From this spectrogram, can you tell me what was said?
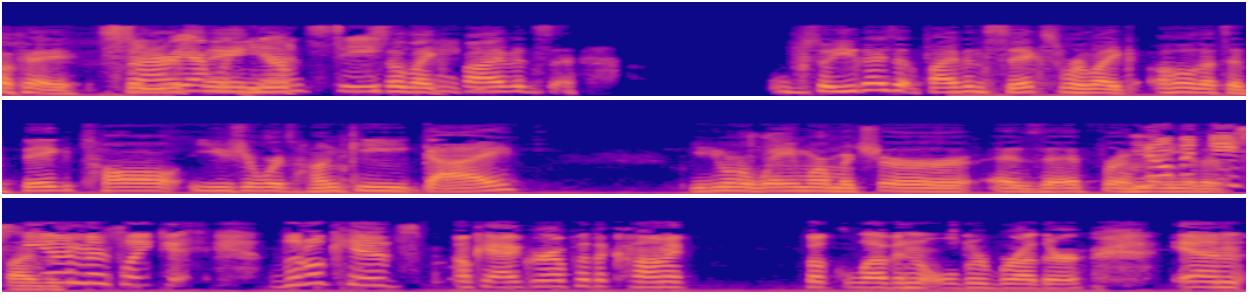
okay, so Sorry, you're I'm with saying you're, Nancy. so like five and, so you guys at five and six were like, oh, that's a big, tall, use your words, hunky guy? You were way more mature as if for a No, but they see him as like little kids. Okay, I grew up with a comic book loving older brother, and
